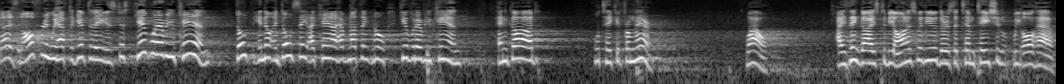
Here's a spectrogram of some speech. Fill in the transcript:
Guys, an offering we have to give today is just give whatever you can. Don't you know, and don't say I can't, I have nothing. No, give whatever you can, and God will take it from there. Wow. I think, guys, to be honest with you, there's a temptation we all have.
